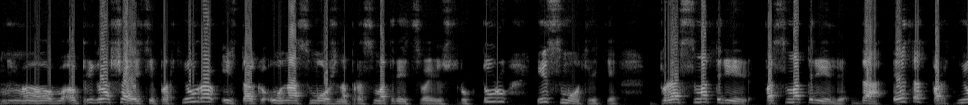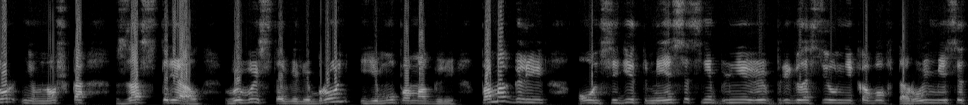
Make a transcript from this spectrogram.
приглашаете партнеров, и так у нас можно просмотреть свою структуру, и смотрите, просмотрели, посмотрели, да, этот партнер немножко застрял. Вы выставили бронь, ему помогли. Помогли, он сидит месяц, не, не пригласил никого, второй месяц,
